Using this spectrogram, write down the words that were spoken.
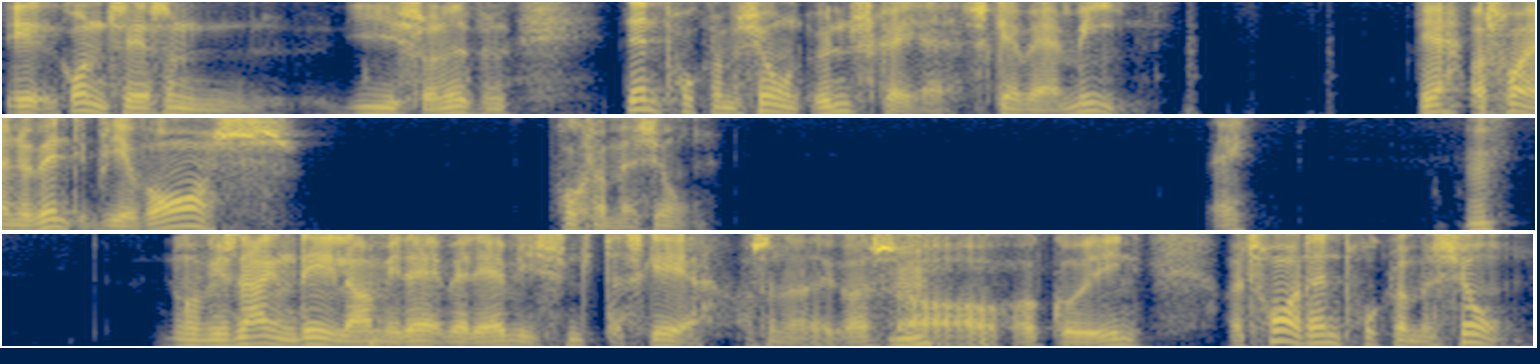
det er grunden til, at jeg sådan lige slår ned på den, den proklamation ønsker jeg skal være min. Ja. Og tror jeg nødvendigt bliver vores proklamation. Ikke? Mm. Nu har vi snakket en del om i dag, hvad det er, vi synes, der sker, og sådan noget, ikke også, Mm. og, og, og gået ind. Og jeg tror, at den proklamation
